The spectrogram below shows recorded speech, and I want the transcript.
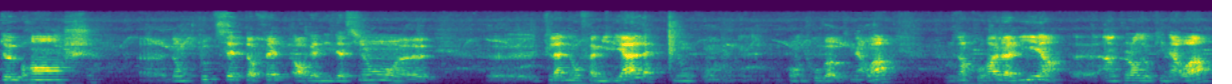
de branches, euh, donc toute cette en fait, organisation clano-familiale qu'on trouve à Okinawa, je vous encourage à lire un clan d'Okinawa,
